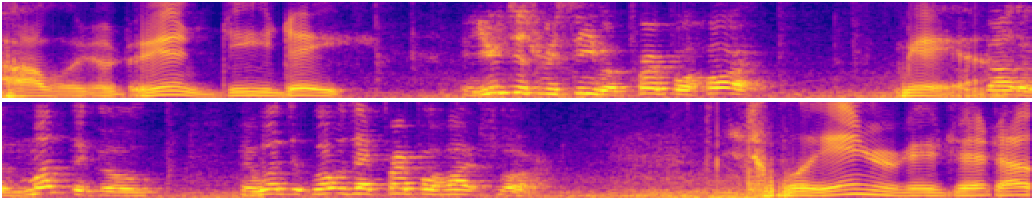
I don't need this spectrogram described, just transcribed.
I was in D Day. You just received a Purple Heart Yeah. about a month ago. And what what was that Purple Heart for? For injuries that I,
